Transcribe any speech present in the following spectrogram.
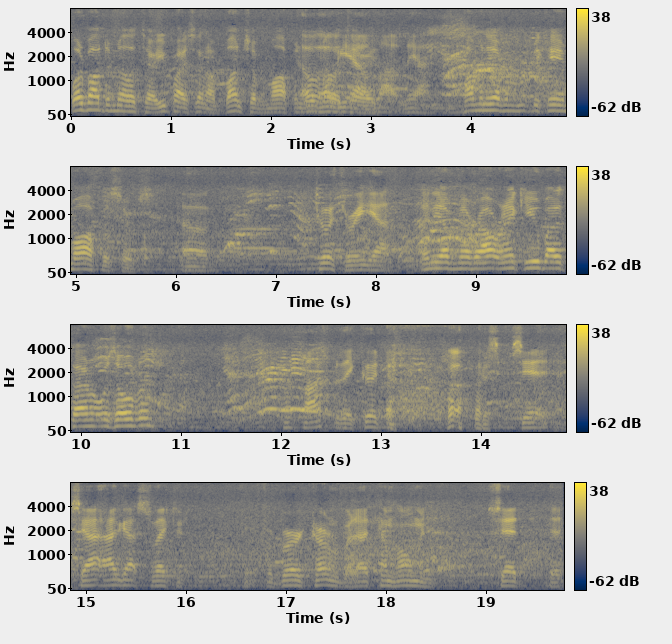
What about the military? You probably sent a bunch of them off into Oh, the oh, military. yeah, a lot, yeah. How many of them became officers? Uh, two or three, yeah. Any of them ever outrank you by the time it was over? Possibly they could. 'cause, see, see I, I got selected for, for bird colonel, but I'd come home and said that.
